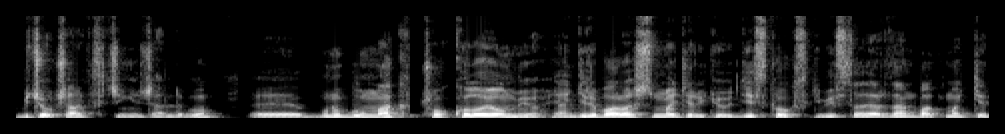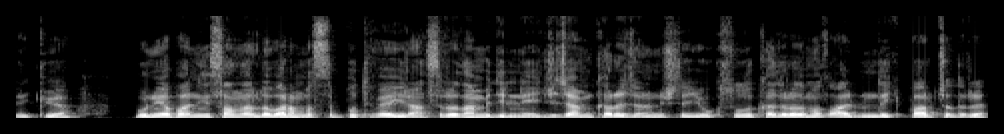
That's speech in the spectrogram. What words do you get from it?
birçok şarkısı için geçerli bu. Ee, bunu bulmak çok kolay olmuyor. Yani girip araştırmak gerekiyor. Discogs gibi sitelerden bakmak gerekiyor. Bunu yapan insanlar da var ama Spotify'a giren sıradan bir dinleyici Cem Karaca'nın işte Yoksulluk Kadar Olamaz albümündeki parçaları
